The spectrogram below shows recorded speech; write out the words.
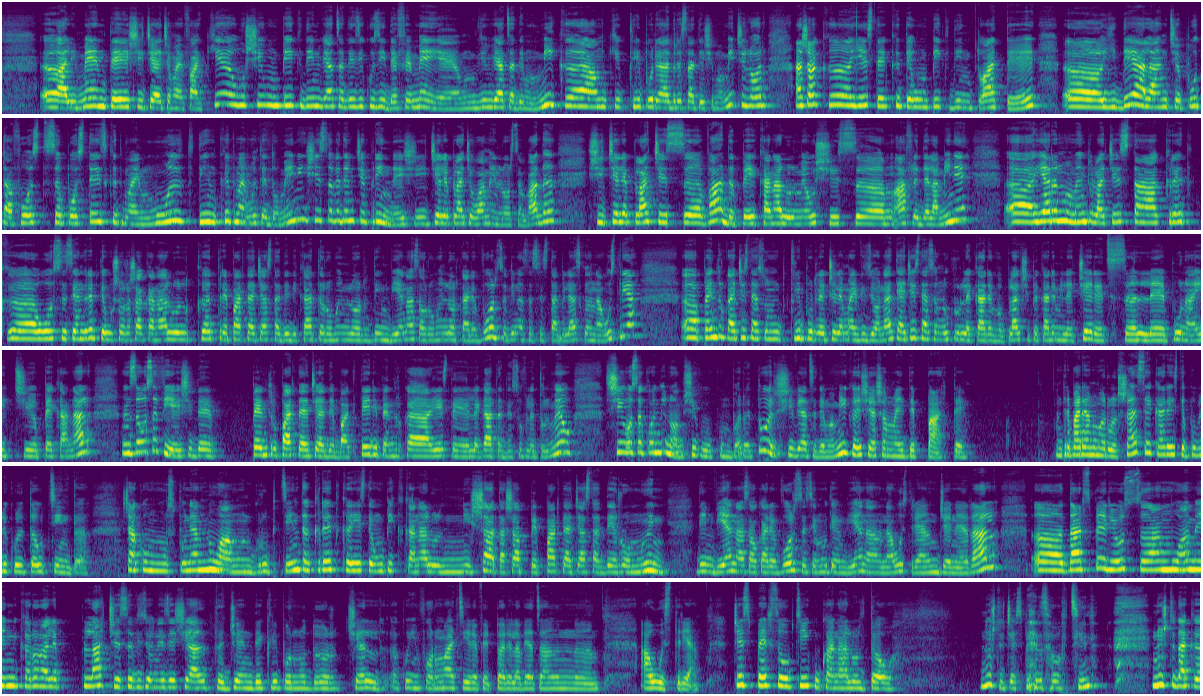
Uh, alimente și ceea ce mai fac eu și un pic din viața de zi cu zi, de femeie, din viața de mămică, am clipuri adresate și mămicilor, așa că este câte un pic din toate. Uh, ideea la început a fost să postez cât mai mult, din cât mai multe domenii și să vedem ce prinde și ce le place oamenilor să vadă și ce le place să vadă pe canalul meu și să afle de la mine. Uh, iar în momentul acesta cred că o să se îndrepte ușor așa canalul către partea aceasta dedicată românilor din Viena sau românilor care vor să vină să se stabilească în Austria, uh, pentru că acestea sunt clipurile cele mai vizionate, acestea sunt lucrurile care vă plac și pe care mi le cereți să le pun aici pe canal, însă o să fie și de pentru partea aceea de bacterii, pentru că este legată de sufletul meu și o să continuăm și cu cumpărături și viață de mămică și așa mai departe. Întrebarea numărul 6, care este publicul tău țintă? Și acum spuneam, nu am un grup țintă, cred că este un pic canalul nișat așa pe partea aceasta de români din Viena sau care vor să se mute în Viena, în Austria în general, uh, dar sper eu să am oameni cărora le place să vizioneze și alt gen de clipuri, nu doar cel cu informații referitoare la viața în Austria. Ce sper să obții cu canalul tău? Nu știu ce sper să obțin. Nu știu dacă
